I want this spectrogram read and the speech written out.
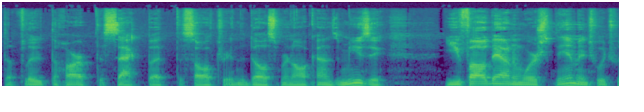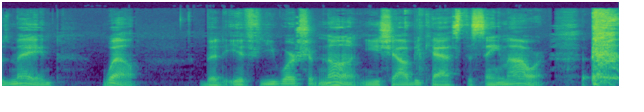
the flute, the harp, the sackbut, the psaltery, and the dulcimer, and all kinds of music, you fall down and worship the image which was made. Well, but if ye worship not, ye shall be cast the same hour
